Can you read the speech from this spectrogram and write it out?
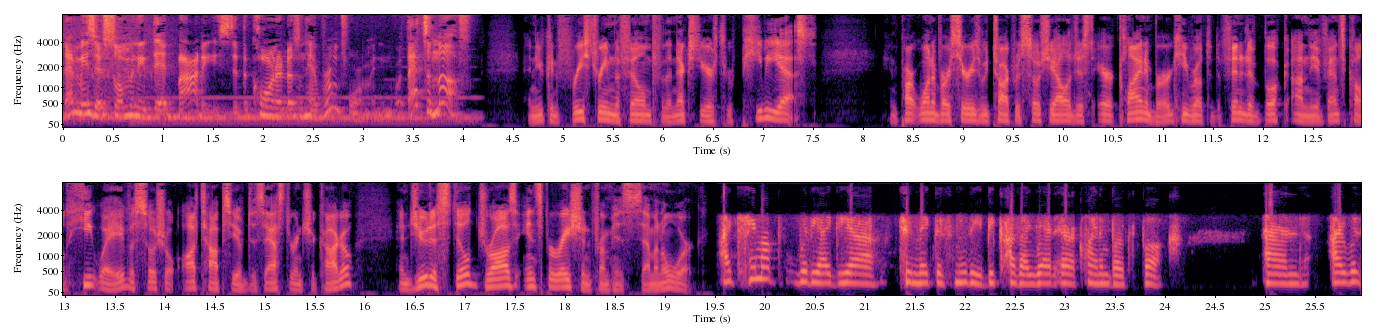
that means there's so many dead bodies that the coroner doesn't have room for them anymore. That's enough. And you can free stream the film for the next year through PBS. In part one of our series, we talked with sociologist Eric Klinenberg. He wrote the definitive book on the events called Heat Wave, a social autopsy of disaster in Chicago. And Judith still draws inspiration from his seminal work. I came up with the idea to make this movie because I read Eric Klinenberg's book. And I was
